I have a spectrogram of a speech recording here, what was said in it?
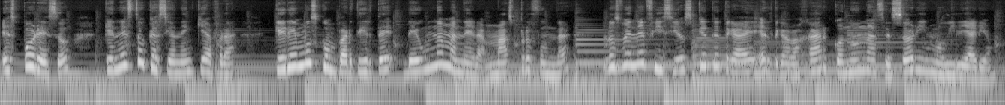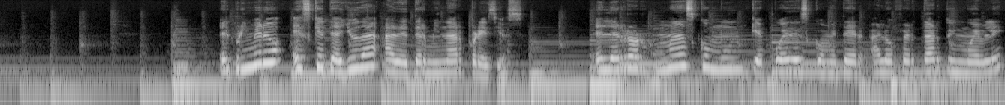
Es por eso que en esta ocasión en Kiafra queremos compartirte de una manera más profunda los beneficios que te trae el trabajar con un asesor inmobiliario. El primero es que te ayuda a determinar precios. El error más común que puedes cometer al ofertar tu inmueble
